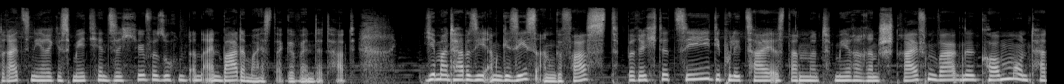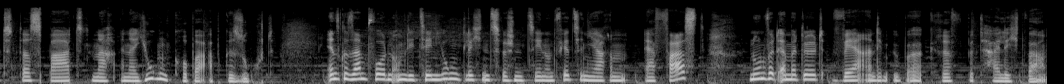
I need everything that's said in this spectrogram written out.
13-jähriges Mädchen sich hilfesuchend an einen Bademeister gewendet hat. Jemand habe sie am Gesäß angefasst, berichtet sie. Die Polizei ist dann mit mehreren Streifenwagen gekommen und hat das Bad nach einer Jugendgruppe abgesucht. Insgesamt wurden um die zehn Jugendlichen zwischen 10 und 14 Jahren erfasst. Nun wird ermittelt, wer an dem Übergriff beteiligt war.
